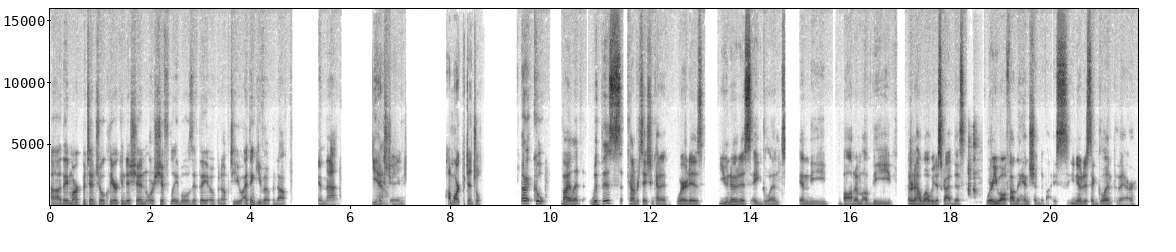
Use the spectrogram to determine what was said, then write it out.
Uh, they mark potential, clear condition, or shift labels if they open up to you. I think you've opened up in that Yeah. exchange. I'll mark potential. All right, cool. Violet, with this conversation kind of where it is, you notice a glint in the bottom of the. I don't know how well we described this, where you all found the Henshin device. You notice a glint there.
